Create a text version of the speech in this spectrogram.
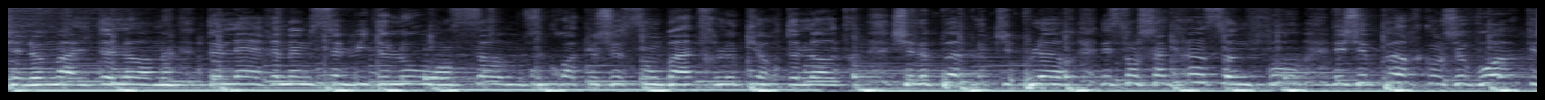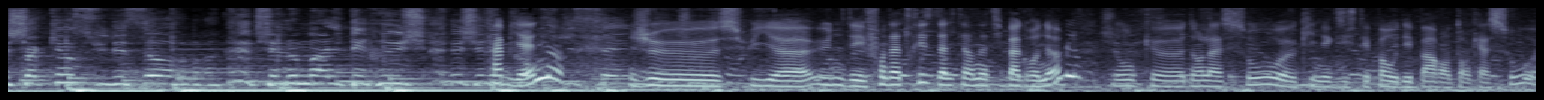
J'ai le mal de l'homme, de l'air et même celui de l'eau en somme. Je crois que je sens battre le cœur de l'autre. J'ai le peuple qui pleure et son chagrin sonne faux. Et j'ai peur quand je vois que chacun suit les ordres. J'ai le mal des ruches et j'ai le Fabienne. Je suis euh, une des fondatrices d'Alternativa Grenoble, donc euh, dans l'assaut euh, qui n'existait pas au départ en tant qu'assaut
